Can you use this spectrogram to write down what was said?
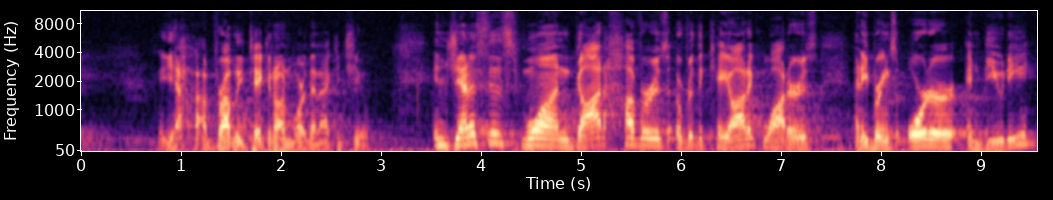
Yeah, I'm probably taking on more than I can chew. In Genesis 1, God hovers over the chaotic waters and he brings order and beauty.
